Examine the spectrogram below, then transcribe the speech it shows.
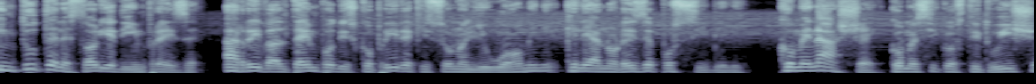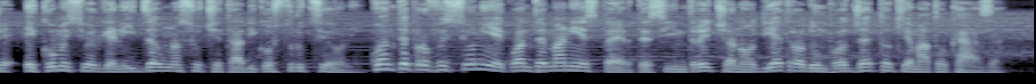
In tutte le storie di imprese arriva il tempo di scoprire chi sono gli uomini che le hanno rese possibili. Come nasce, come si costituisce e come si organizza una società di costruzioni. Quante professioni e quante mani esperte si intrecciano dietro ad un progetto chiamato casa.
